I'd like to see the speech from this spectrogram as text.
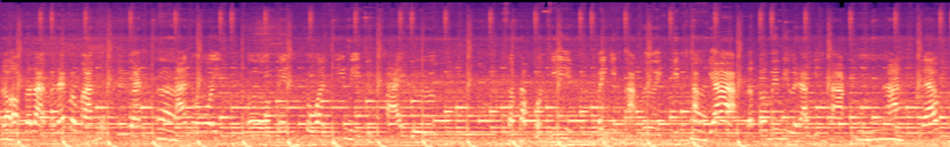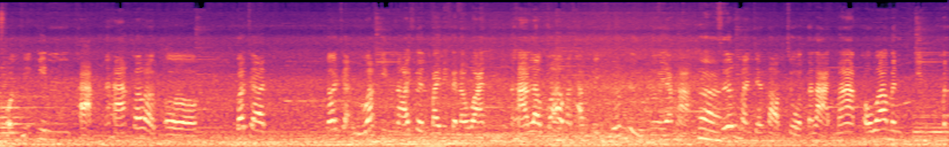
เราออกตลาดมาได้ประมาณ 6 เดือนค่ะนะโดยเอ่อเป็นตัวที่มีจุดขายคือสำหรับคนที่ไม่กินผักเลย กินผักยาก แล้วก็ไม่มีเวลากินผักอืมนะแล้วคนที่กินผักนะคะก็แบบเออก็จะก็จะหรือว่ากินน้อยเกินไปในแต่ละวัน นะคะ เราก็เอามาทำเป็นเครื่องดื่มเลยอะค่ะ ค่ะ ซึ่งมันจะตอบโจทย์ตลาดมาก เพราะว่ามันกินมัน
